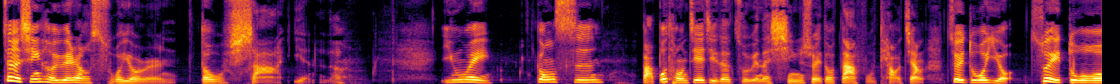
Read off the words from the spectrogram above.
这个新合约让所有人都傻眼了，因为公司。把不同阶级的组员的薪水都大幅调降，最多有最多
